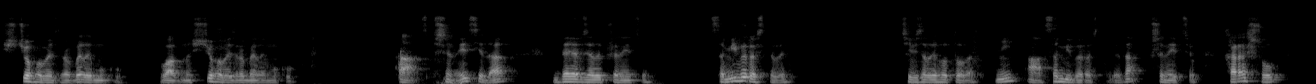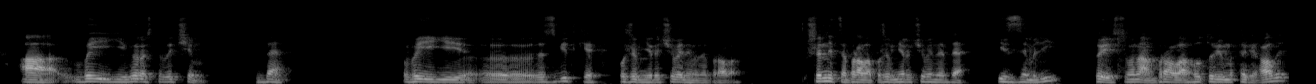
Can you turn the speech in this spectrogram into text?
З чого ви зробили муку? Ладно, з чого ви зробили муку? А, з пшениці, да? Де взяли пшеницю? Самі виростили? Чи взяли готове? Ні? А, самі виростили, да? Пшеницю. Хорошо. А ви її виростили чим? Де? Ви її е, звідки поживні речовини вона брала? Пшениця брала поживні речовини де? Із землі. Тобто вона брала готові матеріали,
